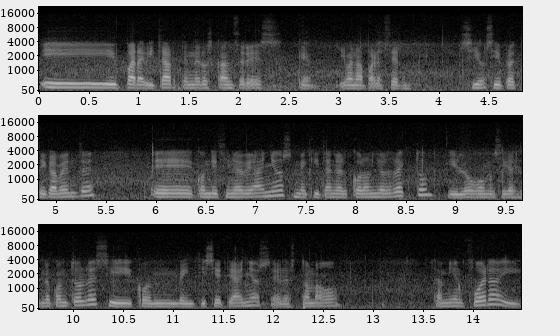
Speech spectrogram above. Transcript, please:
y para evitar tener los cánceres que iban a aparecer sí o sí prácticamente. eh, con 19 años me quitan el colon y el recto y luego me sigue haciendo controles y con 27 años el estómago también fuera y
